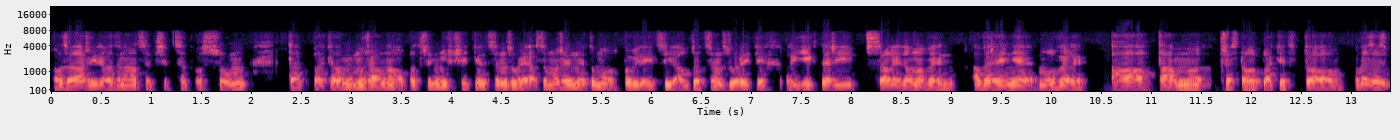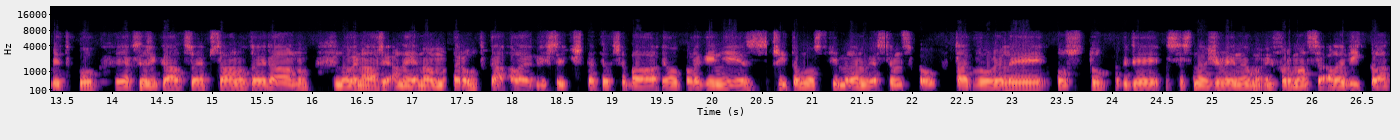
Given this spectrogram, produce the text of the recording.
od září 1938, tak platila mimořádná opatření, včetně cenzury a samozřejmě tomu odpovídající autocenzury těch lidí, kteří psali do novin a veřejně mluvili. A tam přestalo platit to, bez zbytku, jak se říká, co je psáno, to je dáno. Novináři a nejenom Peroutka, ale když si čtete třeba jeho kolegyni z přítomnosti Milenu Jesenskou, tak volili postup, kdy se snažili nejenom informace, ale výklad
